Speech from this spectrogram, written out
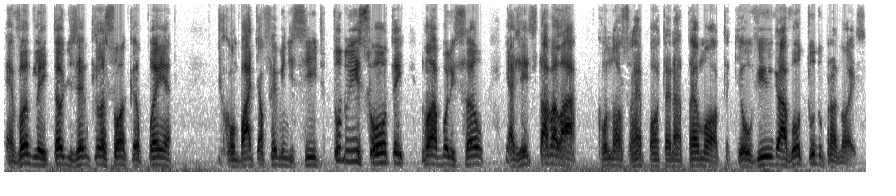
Evandro Leitão, dizendo que lançou uma campanha de combate ao feminicídio. Tudo isso ontem numa abolição e a gente estava lá com o nosso repórter Natan Mota, que ouviu e gravou tudo para nós.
